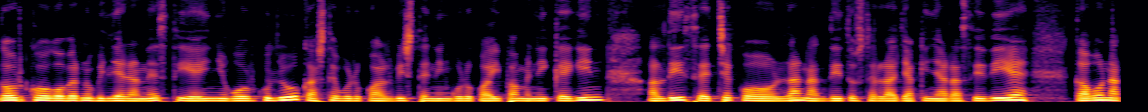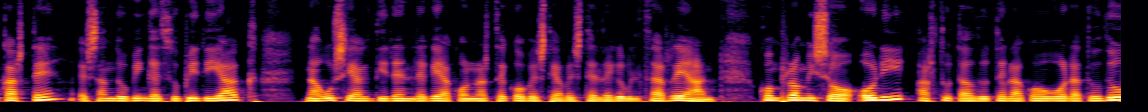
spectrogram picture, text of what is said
gaurko gobernu bileran ez die inigo urkullu kasteburuko albisten inguruko aipamenik egin aldiz etxeko lanak dituztela jakinarazi die gabonak arte esan du bingain zupiriak nagusiak diren legeak onartzeko bestea beste legebiltzarrean konpromiso hori hartuta dutelako gogoratu du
